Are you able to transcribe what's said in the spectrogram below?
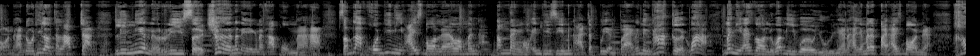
ก่อนนะฮะโดยที่เราจะรับจาก Linian Researcher นั่นเองนะครับผมนะอะสำหรับคนที่มี Ice Ball แล้วอะมันตำแหน่งของ NPC มันอาจจะเปลี่ยนแปลงนิดนึงถ้าเกิดว่าไม่มี Ice Ball หรือว่ามี World อยู่อย่างเงี้ยนะฮะยังไม่ได้ไป Ice Ball เนี่ยเขา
